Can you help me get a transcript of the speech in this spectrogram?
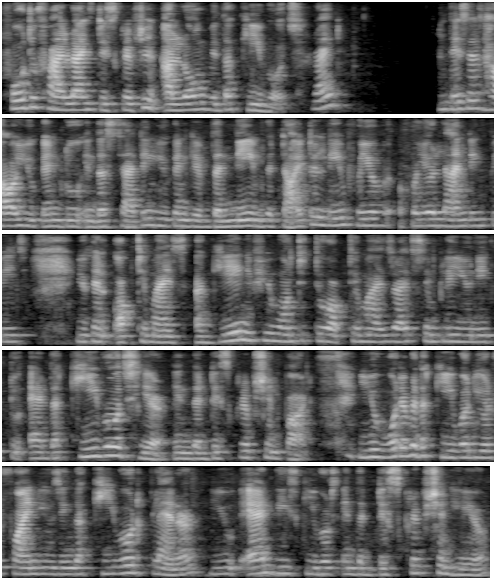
four to five lines description along with the keywords right? This is how you can do in the setting. You can give the name the title name for your for your landing page. You can optimize again if you wanted to optimize right? Simply you need to add the keywords here in the description part. You whatever the keyword you'll find using the keyword planner you add these keywords in the description here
